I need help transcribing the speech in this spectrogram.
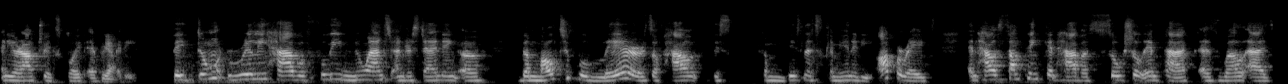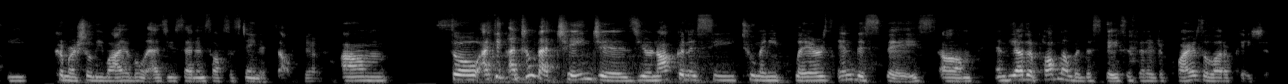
and you're out to exploit everybody yeah they don't really have a fully nuanced understanding of the multiple layers of how this business community operates and how something can have a social impact as well as be commercially viable, as you said, and self-sustain itself. Yeah. Um, so I think until that changes, you're not going to see too many players in this space. Um, and the other problem with this space is that it requires a lot of patience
